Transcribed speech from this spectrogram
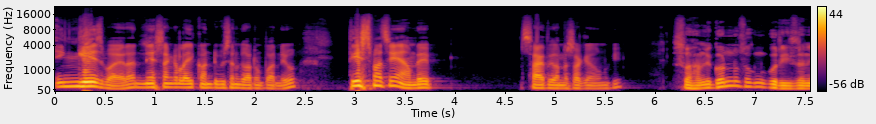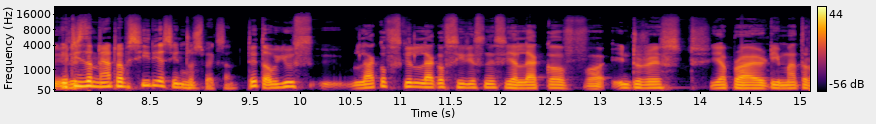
इङ्गेज भएर नेसनका लागि कन्ट्रिब्युसन गर्नुपर्ने हो। त्यसमा चाहिँ हामीले सायद गर्न सक्यौँ कि? सो हामीले गर्नु सक्नुको reason it is the matter of serious introspection त्यही त अब यो lack of skill lack of seriousness या ल्याक अफ इन्टरेस्ट या प्रायोरिटी मात्र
